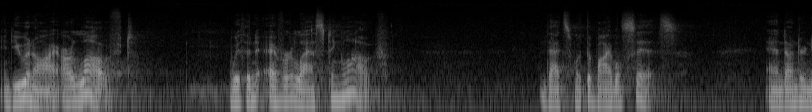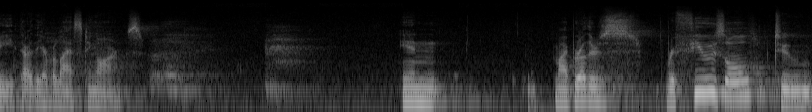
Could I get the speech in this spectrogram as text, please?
And you and I are loved with an everlasting love. That's what the Bible says. And underneath are the everlasting arms. In my brother's refusal to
